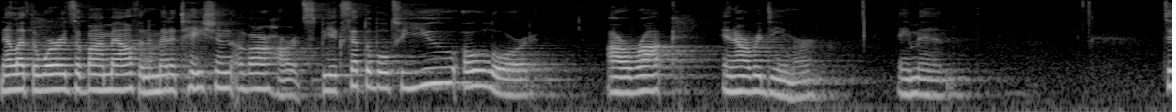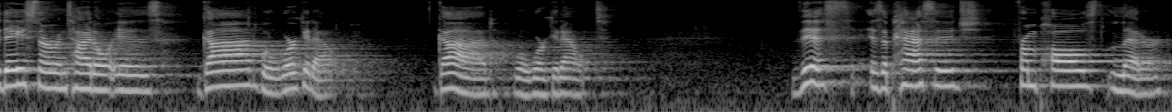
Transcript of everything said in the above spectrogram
Now let the words of my mouth and the meditation of our hearts be acceptable to you, O Lord our rock and our redeemer. Amen. Today's sermon title is God Will Work It Out. God will work it out. This is a passage from Paul's letter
